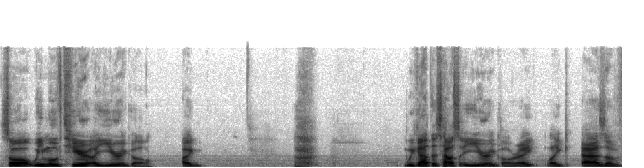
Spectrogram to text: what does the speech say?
So, we moved here a year ago. I... We got this house a year ago, right? Like, as of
